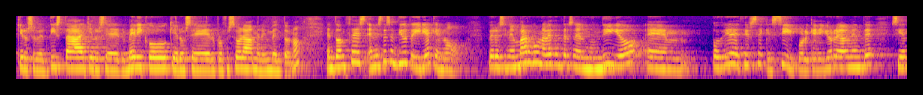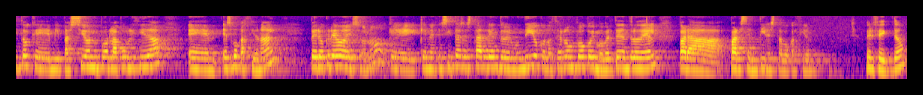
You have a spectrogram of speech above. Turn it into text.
quiero ser dentista, quiero ser médico, quiero ser profesora, me lo invento, ¿no? Entonces, en este sentido te diría que no. Pero sin embargo, una vez entres en el mundillo, em, podría decirse que sí, porque yo realmente siento que mi pasión por la publicidad eh, es vocacional, pero creo eso, ¿no? Que, necesitas estar dentro del mundillo, conocerlo un poco y moverte dentro de él para, para sentir esta vocación. Perfecto.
